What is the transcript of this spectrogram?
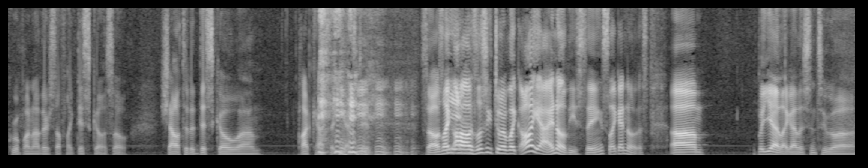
grew up on other stuff like disco. So shout out to the disco um, podcast that you guys did. So I was like, Yeah. oh, I was listening to it. I'm like, oh yeah, I know these things. Like I know this. Um, but yeah, like I listened to, uh,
